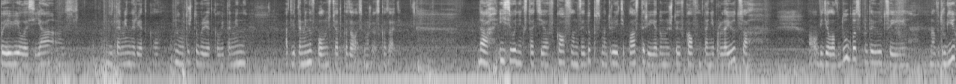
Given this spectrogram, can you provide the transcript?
появилась, я э, витамины редко, ну не то чтобы редко, витамины, от витаминов полностью отказалась, можно сказать. Да, и сегодня, кстати, в Кауфланд зайду, посмотрю эти пластыри. Я думаю, что и в Кауфланд они продаются. Видела в Дуглас продаются и в других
